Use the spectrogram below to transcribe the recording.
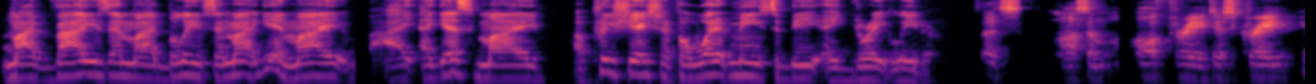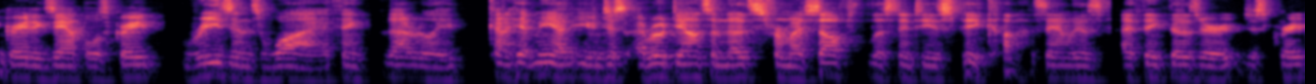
my values and my beliefs and my again my I, I guess my appreciation for what it means to be a great leader. That's awesome. All three just great great examples great reasons why. I think that really kind of hit me. I even just i wrote down some notes for myself listening to you speak sam because i think those are just great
